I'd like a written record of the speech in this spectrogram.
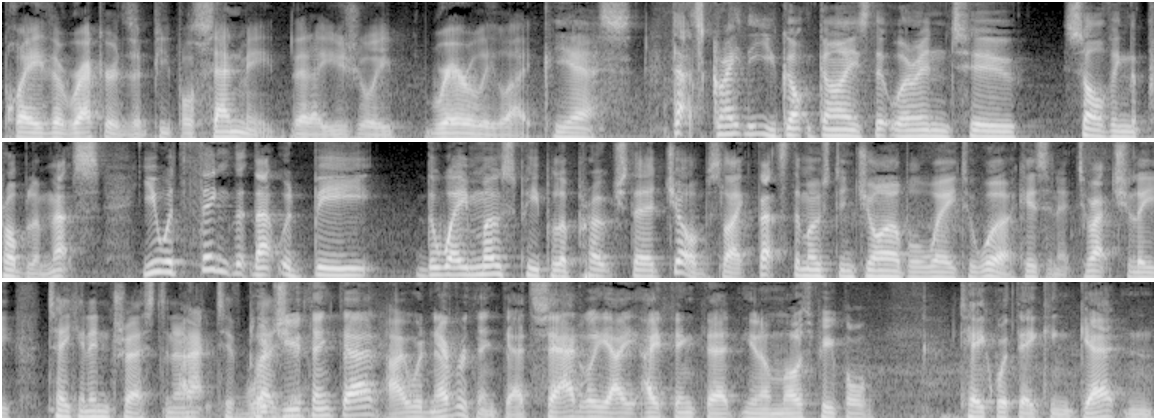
play the records that people send me that I usually rarely like. Yes. That's great that you got guys that were into solving the problem. That's you would think that that would be the way most people approach their jobs. Like that's the most enjoyable way to work, isn't it? To actually take an interest in an active Would you think that? I would never think that. Sadly, I, I think that you know most people take what they can get and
